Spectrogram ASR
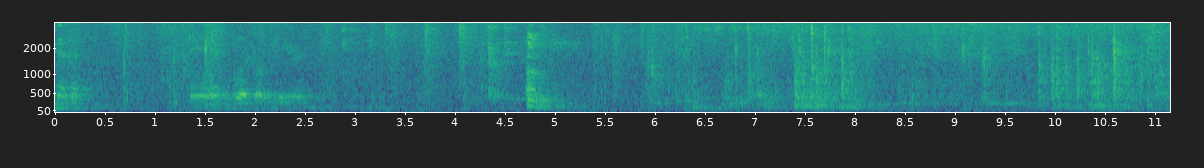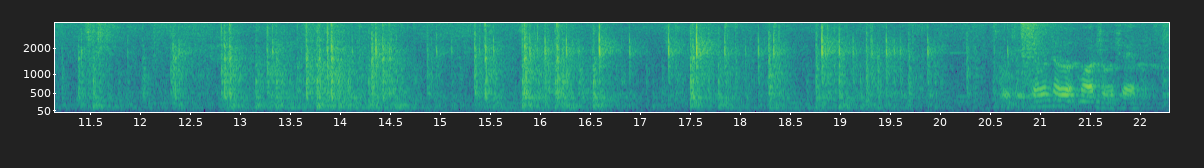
minute and work over here. Okay, I want about modular families.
